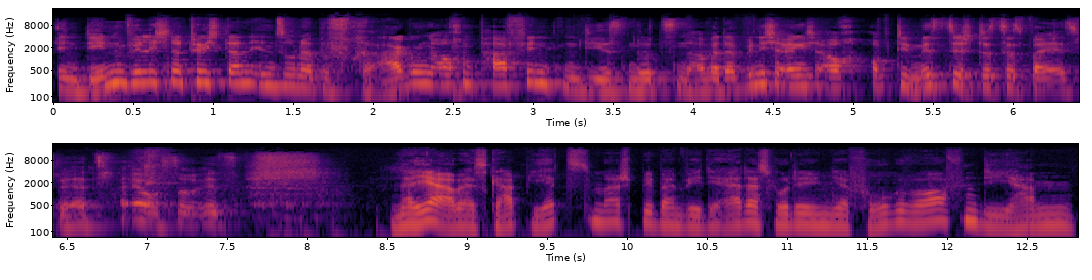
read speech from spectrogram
in denen will ich natürlich dann in so einer Befragung auch ein paar finden, die es nutzen. Aber da bin ich eigentlich auch optimistisch, dass das bei SWR 2 auch so ist. Naja, aber es gab jetzt zum Beispiel beim WDR, das wurde ihnen ja vorgeworfen, die haben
